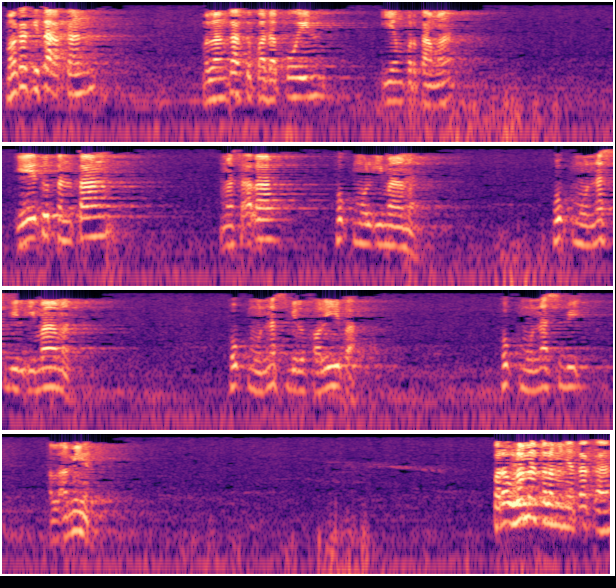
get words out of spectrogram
Maka kita akan melangkah kepada poin yang pertama yaitu tentang masalah hukmul imamah. Hukmu nasbil imamah. Hukmu nasbil khalifah. Hukmu nasbi al-amir. Para ulama telah menyatakan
